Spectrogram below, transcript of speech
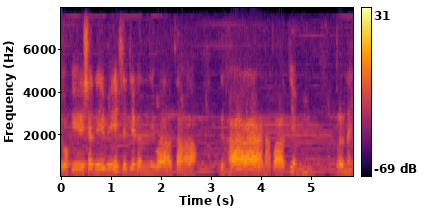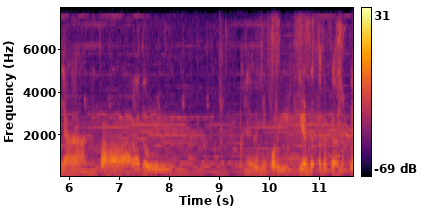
യോഗേശ ദേവേശ ജഗന്നിവാസ ഗൃഹാണപാദ്യം പ്രണയാമി പാദൗ. ഇനി കുറേ ഉണ്ട്. അതൊക്കെ നമുക്ക്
